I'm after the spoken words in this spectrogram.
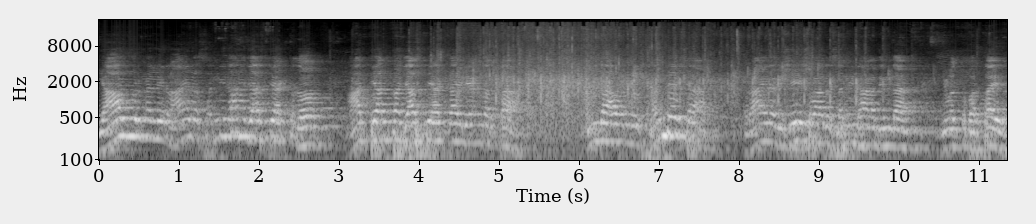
ಯಾವ ಊರಿನಲ್ಲಿ ರಾಯರ ಸನ್ನಿಧಾನ ಜಾಸ್ತಿ ಆಗ್ತದೋ, ಆಧ್ಯಾತ್ಮ ಜಾಸ್ತಿ ಆಗ್ತಾ ಇದೆ ಅಂತ ಅರ್ಥ. ಇಂತಹ ಒಂದು ಸಂದೇಶ ರಾಯರ ವಿಶೇಷವಾದ ಸನ್ನಿಧಾನದಿಂದ ಇವತ್ತು ಬರ್ತಾ ಇದೆ.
